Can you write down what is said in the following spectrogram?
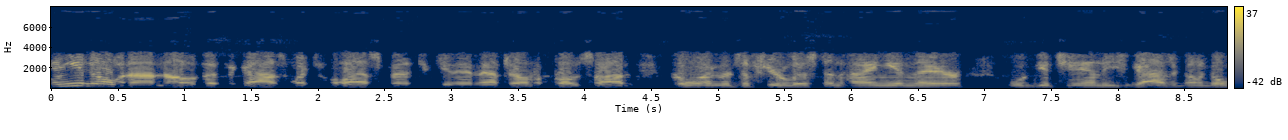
And you know and I know that the guys wait till the last minute to get in out there on the pro side. Go Inwards, if you're listening, hang in there. we'll get you in. These guys are going to go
